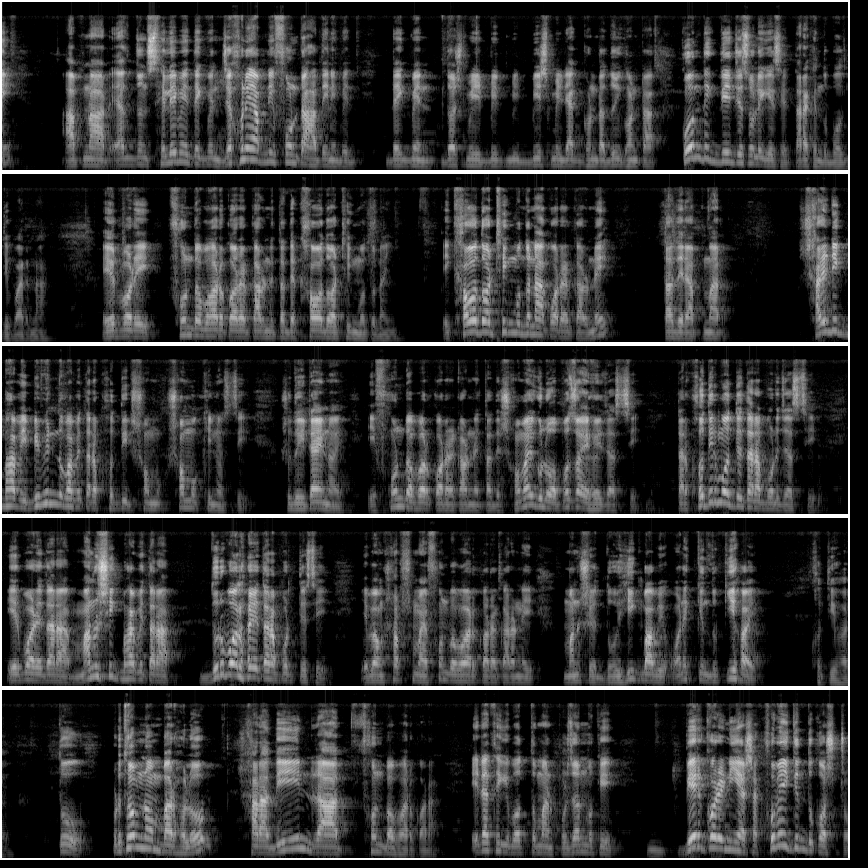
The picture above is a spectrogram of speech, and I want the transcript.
আপনার একজন ছেলে মেয়ে দেখবেন, যখনই আপনি ফোনটা হাতে নেবেন, দেখবেন দশ মিনিট, বিশ মিনিট এক ঘণ্টা, দুই ঘণ্টা, কোন দিক দিয়ে যে চলে গেছে, তারা কিন্তু বলতে পারে না। এরপরে ফোন ব্যবহার করার কারণে তাদের খাওয়া দাওয়া ঠিক মতো নাই। এই খাওয়া দাওয়া ঠিক মতো না করার কারণে তাদের আপনার শারীরিকভাবে, বিভিন্নভাবে তারা ক্ষতির সম্মু- সম্মুখীন হচ্ছে। শুধু এটাই নয়, এই ফোন ব্যবহার করার কারণে তাদের সময়গুলো অপচয় হয়ে যাচ্ছে, তার ক্ষতির মধ্যে তারা পড়ে যাচ্ছে। এরপরে তারা মানসিকভাবে তারা দুর্বল হয়ে তারা পড়তেছে। এবং সবসময় ফোন ব্যবহার করার কারণে মানুষের দৈহিকভাবে অনেক কিন্তু কি হয়? ক্ষতি হয়। তো প্রথম নম্বর হলো সারাদিন রাত ফোন ব্যবহার করা। এটা থেকে বর্তমান প্রজন্মকে বের করে নিয়ে আসা খুবই কিন্তু কষ্ট।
